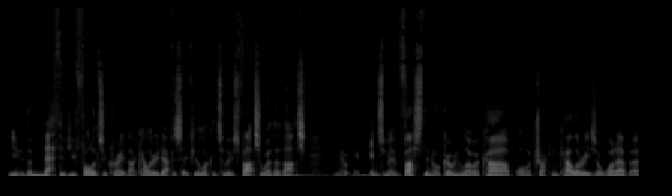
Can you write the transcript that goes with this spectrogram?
you know the method you follow to create that calorie deficit if you're looking to lose fat. So whether that's you know intermittent fasting or going lower carb or tracking calories or whatever,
